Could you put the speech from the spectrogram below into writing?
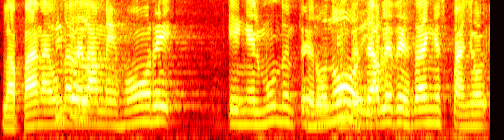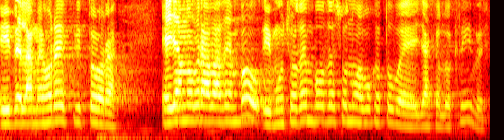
La pana es una de las mejores en el mundo entero, no, donde se hable de rap en español y de las mejores escritoras ella no graba dembow y muchos dembow de esos nuevos que tú ves, ella que lo escribe.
